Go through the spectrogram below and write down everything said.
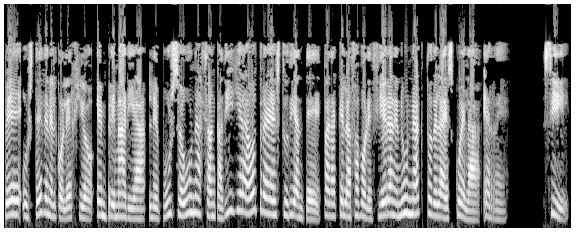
P. Usted en el colegio, en primaria, le puso una zancadilla a otra estudiante, para que la favorecieran en un acto de la escuela. R. Sí,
